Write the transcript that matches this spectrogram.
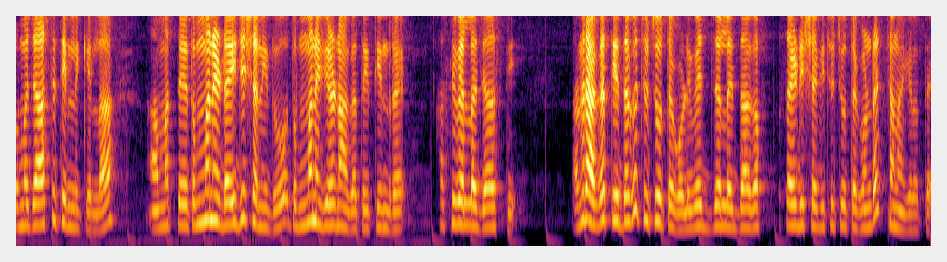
ತುಂಬ ಜಾಸ್ತಿ ತಿನ್ನಲಿಕ್ಕಿಲ್ಲ ಮತ್ತು ತುಂಬಾ ಡೈಜೆಷನ್ ಇದು ತುಂಬಾ ಜೀರ್ಣ ಆಗುತ್ತೆ ತಿಂದರೆ. ಹಸಿವೆಲ್ಲ ಜಾಸ್ತಿ. ಅಂದರೆ ಅಗತ್ಯ ಇದ್ದಾಗ ಚುಚು ತಗೊಳ್ಳಿ ವೆಜ್ ಎಲ್ಲ ಇದ್ದಾಗ ಸೈಡ್ ಡಿಶ್ ಆಗಿ ಚುಚು ತಗೊಂಡ್ರೆ ಚೆನ್ನಾಗಿರುತ್ತೆ.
